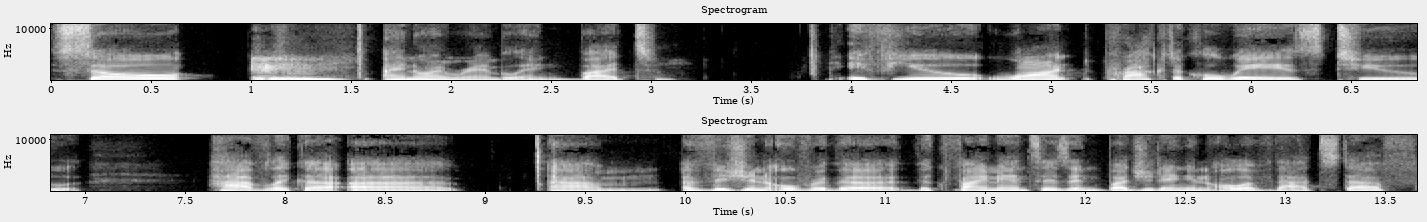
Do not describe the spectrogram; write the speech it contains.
So I know I'm rambling, but if you want practical ways to have like a, a um, a vision over the the finances and budgeting and all of that stuff,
